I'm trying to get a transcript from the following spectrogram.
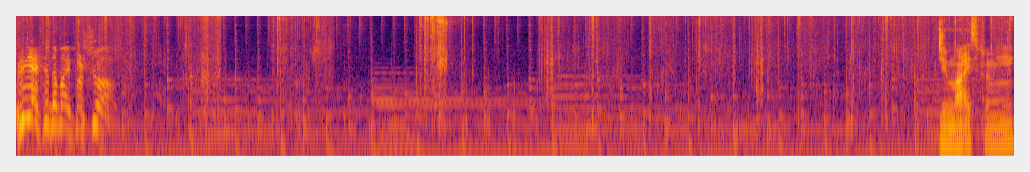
Резься давай, пошел! Demais pra mim.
